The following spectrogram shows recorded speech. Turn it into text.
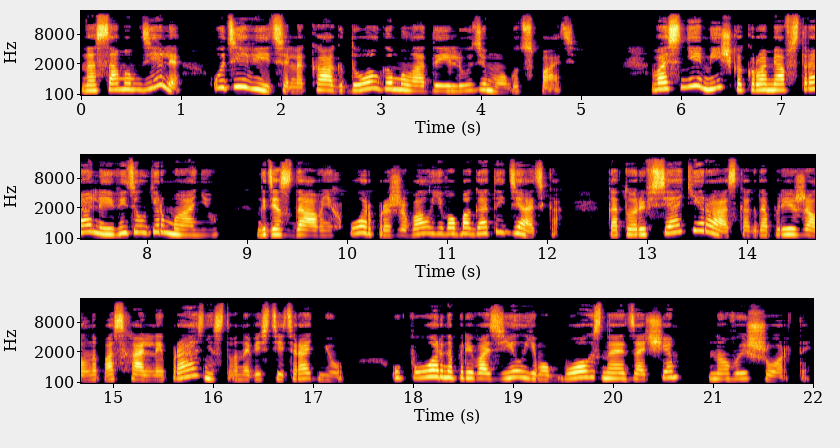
На самом деле удивительно, как долго молодые люди могут спать. Во сне Мичка, кроме Австралии, видел Германию, где с давних пор проживал его богатый дядька, который всякий раз, когда приезжал на пасхальные празднества навестить родню, упорно привозил ему, бог знает зачем, новые шорты.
